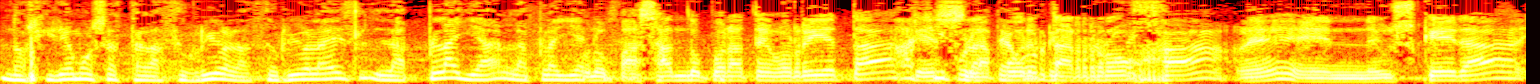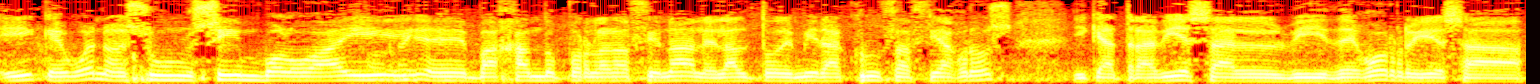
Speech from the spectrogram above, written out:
nos iremos hasta la Zurriola. La Zurriola es la playa, la playa. Bueno, pasando por Ategorrieta, ah, que es la puerta roja eh, en euskera y que bueno es un símbolo ahí eh, bajando por la nacional, el Alto de Miracruz hacia Gros y que atraviesa el videgorri esa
